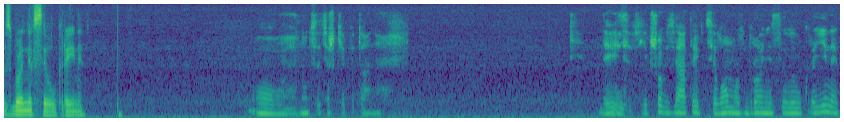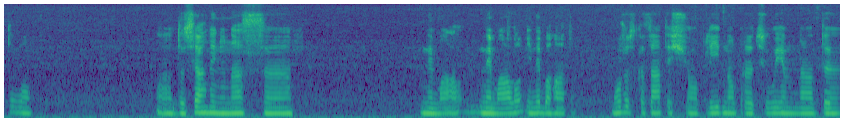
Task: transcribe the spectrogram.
Збройних сил України? Ой, ну це тяжке питання. Дивіться, якщо взяти в цілому Збройні Сили України, то е, досягнень у нас е, немало, немало і небагато. Можу сказати, що плідно працюємо над е,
